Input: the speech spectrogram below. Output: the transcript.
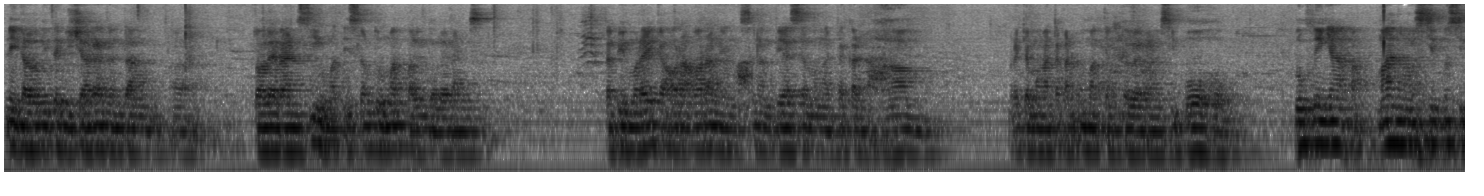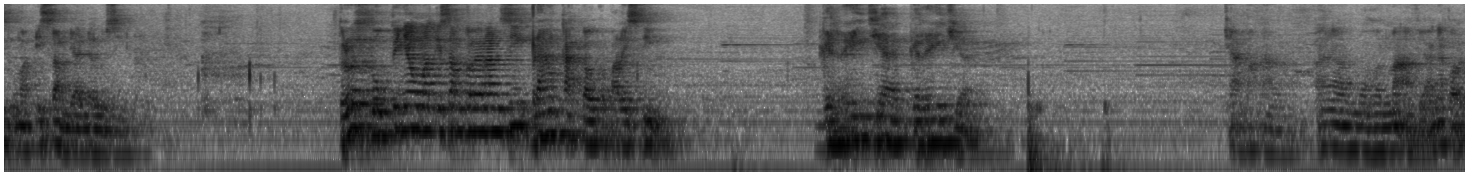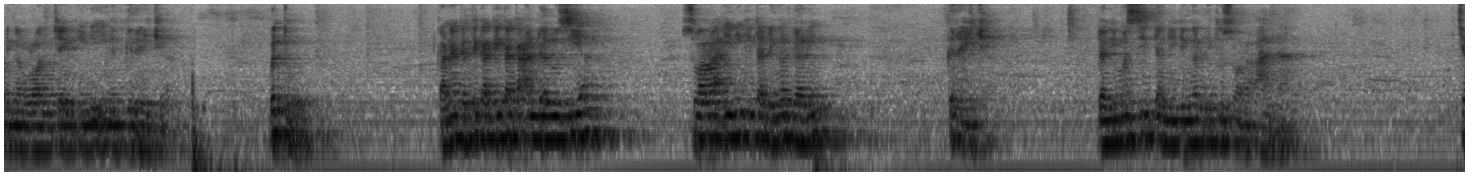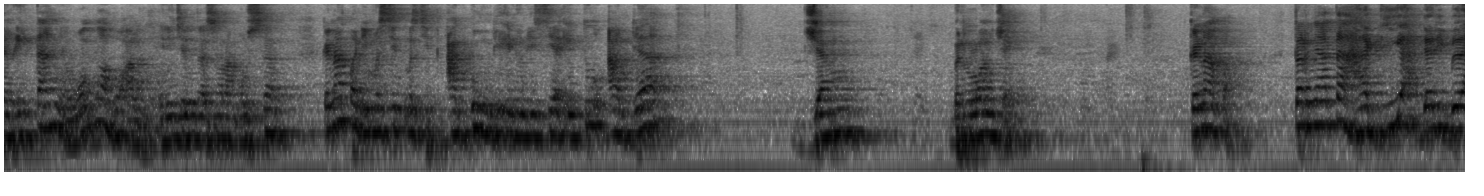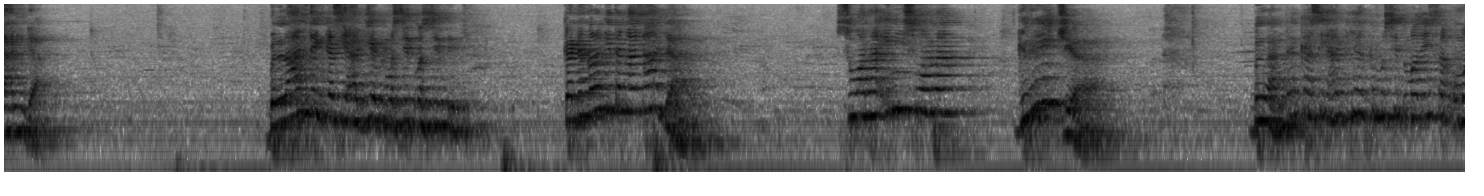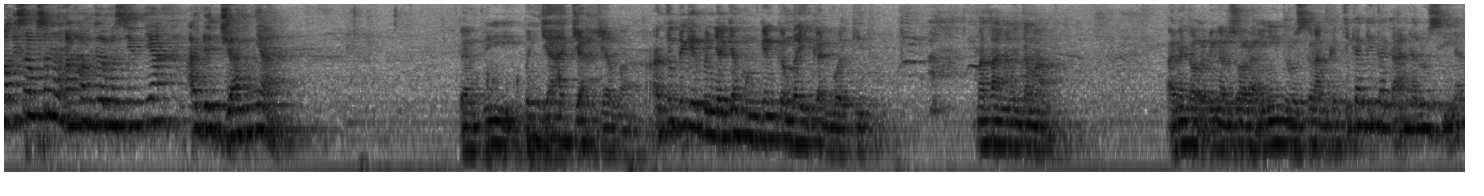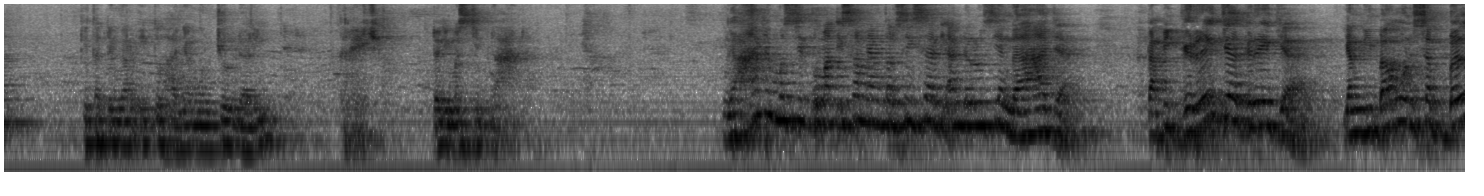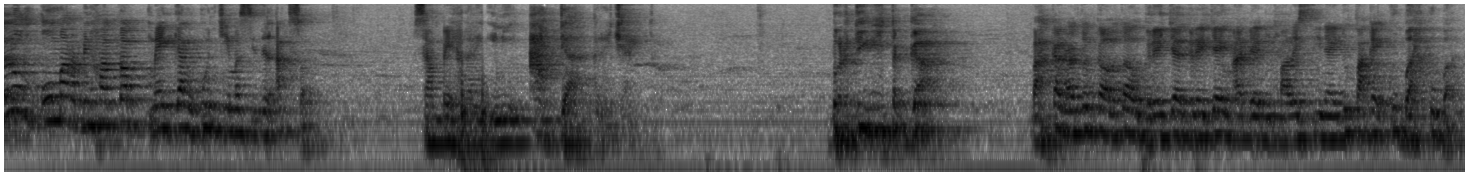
Nih kalau kita bicara tentang uh, toleransi umat Islam itu umat paling toleransi. Tapi mereka orang-orang yang senantiasa mengatakan ham Mereka mengatakan umat yang toleransi bohong Buktinya apa? Mana masjid-masjid umat Islam di Andalusia Terus buktinya umat Islam toleransi Berangkat kau ke Palestina Gereja-gereja Jamaah Ana mohon maaf ya Ana kalau dengar lonceng ini ingat gereja Betul Karena ketika kita ke Andalusia Suara ini kita dengar dari gereja. Dari masjid yang didengar itu suara Allah. Ceritanya, wallahu alam. Ini cerita seorang ustaz. Kenapa di masjid-masjid agung di Indonesia itu ada jam berlonceng? Kenapa? Ternyata hadiah dari Belanda. Belanda yang kasih hadiah ke masjid-masjid itu. Kadang-kadang kita nggak sadar. Suara ini suara gereja. Belanda kasih hadiah ke masjid umat Islam. Umat Islam senang. Alhamdulillah masjidnya ada jamnya. Tapi penjajah jamaah. Antum pikir penjajah mungkin kebaikan buat kita. Makanya minta maaf. Karena kalau dengar suara ini terus terang ketika kita ke Andalusia, kita dengar itu hanya muncul dari gereja, dari masjid nggak ada. Nggak ada masjid umat Islam yang tersisa di Andalusia, nggak ada. Tapi gereja-gereja yang dibangun sebelum Umar bin Khattab megang kunci Masjidil Aqsa. Sampai hari ini ada gereja itu. Berdiri tegak. Bahkan antum kalau tahu gereja-gereja yang ada di Palestina itu pakai kubah-kubah.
